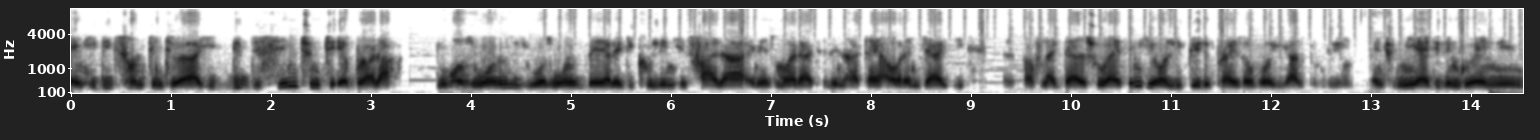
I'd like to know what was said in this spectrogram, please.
and he did something to. Uh, he did the same thing to a brother. He was once he was once there ridiculing his father and his mother, telling her tie out and and stuff like that. So I think he only paid the price of what he has been doing. And to me, I didn't go any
